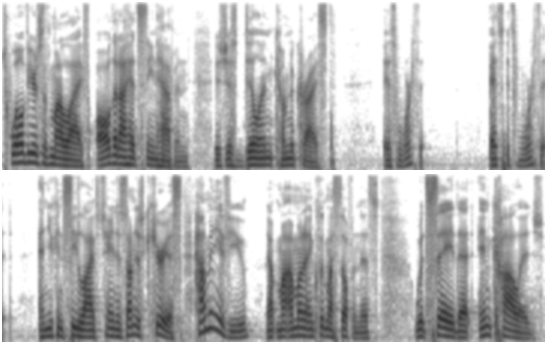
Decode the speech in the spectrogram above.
12 years of my life, all that I had seen happen is just Dylan come to Christ, it's worth it. It's, it's worth it. And you can see lives change. And so I'm just curious how many of you, my, I'm going to include myself in this, would say that in college,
